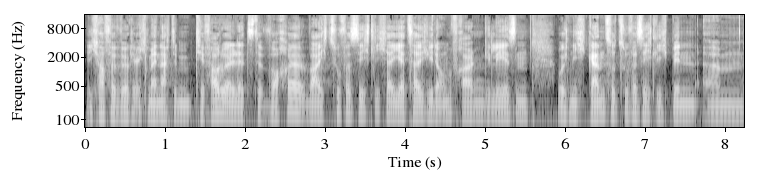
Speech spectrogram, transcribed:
ich hoffe wirklich, ich meine, nach dem TV-Duell letzte Woche war ich zuversichtlicher. Jetzt habe ich wieder Umfragen gelesen, wo ich nicht ganz so zuversichtlich bin ähm,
